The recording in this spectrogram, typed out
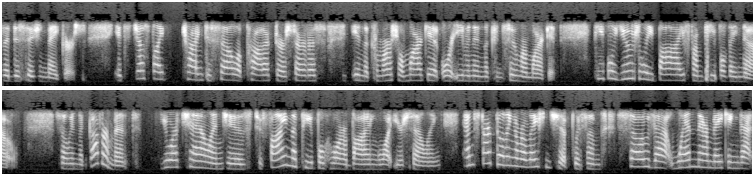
the decision makers. It's just like trying to sell a product or service in the commercial market or even in the consumer market. People usually buy from people they know. So in the government, your challenge is to find the people who are buying what you're selling and start building a relationship with them so that when they're making that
